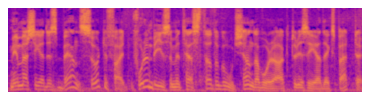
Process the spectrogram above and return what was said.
Med Mercedes-Benz Certified får du en bil som är testad och godkänd av våra auktoriserade experter.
